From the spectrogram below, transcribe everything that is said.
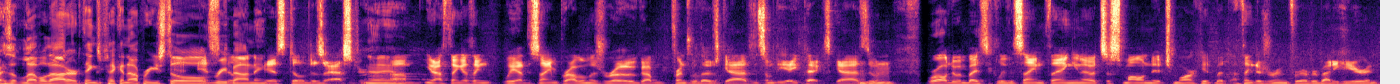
Has it leveled out, or are things picking up? Or are you still It's still- rebounding? it's still a disaster. Yeah, yeah. Um, you know, I think I think we have the same problem as Rogue. I'm friends with those guys and some of the Apex guys Mm-hmm. doing. We're all doing basically the same thing. You know, it's a small niche market, but I think there's room for everybody here. And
